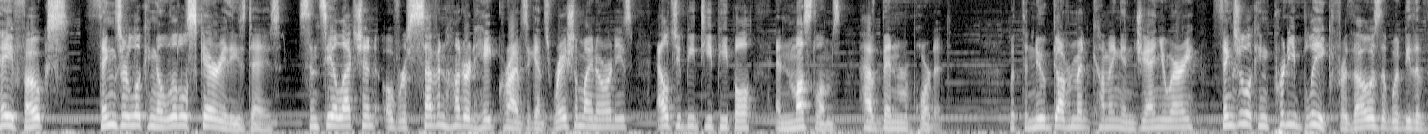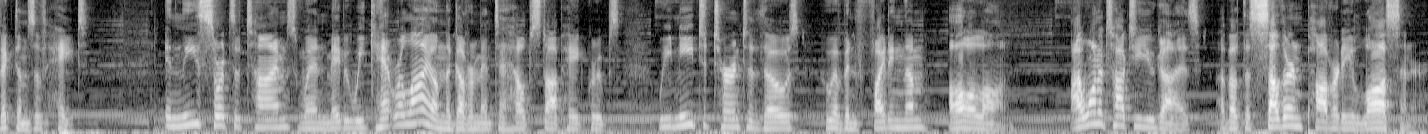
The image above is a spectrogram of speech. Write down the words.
Hey folks, things are looking a little scary these days. Since the election, over 700 hate crimes against racial minorities, LGBT people, and Muslims have been reported. With the new government coming in January, things are looking pretty bleak for those that would be the victims of hate. In these sorts of times, when maybe we can't rely on the government to help stop hate groups, we need to turn to those who have been fighting them all along. I want to talk to you guys about the Southern Poverty Law Center.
